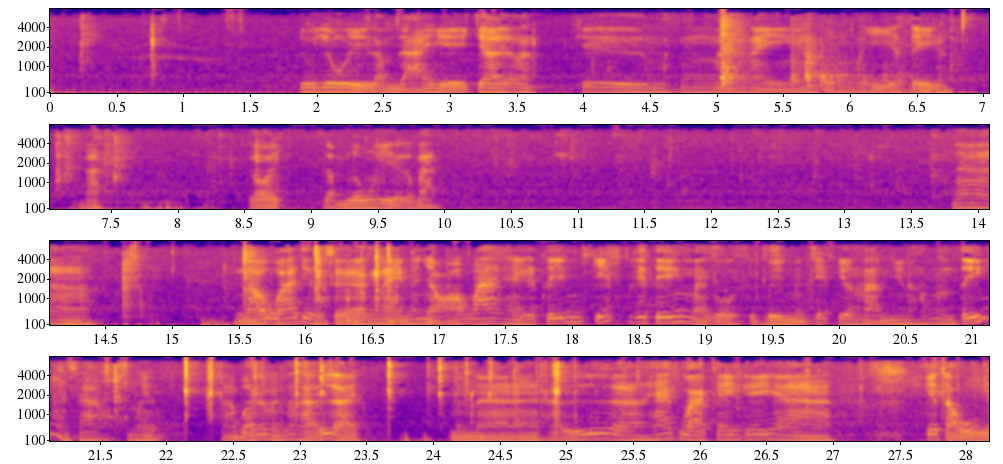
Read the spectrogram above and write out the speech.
vui vui lậm đại về chơi các bạn. Chứ mắt cái này nó cũng không có gì giá trị đâu. Đó rồi rộng luôn cái gì các bạn? Nó nói quá chứ thực sự ra cái này nó nhỏ quá hay cái tiếng chép cái tiếng mà của cục pin mình chép vô nó làm như nó không lên tiếng là sao không hiểu. À, bữa đó mình có thử rồi. Mình à, thử à, hát qua cái cái à, cái tụ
